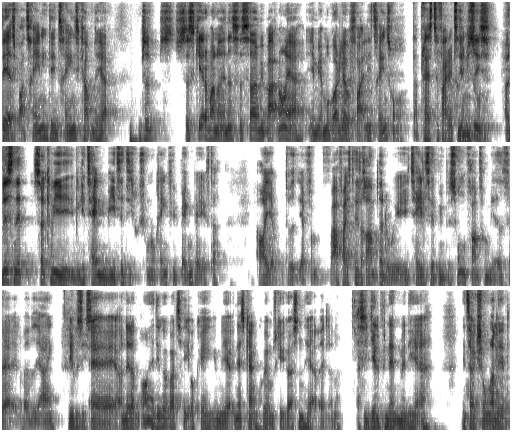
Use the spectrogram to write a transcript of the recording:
det er altså bare træning, det er en træningskamp det her, så, så sker der bare noget andet, så, så er vi bare, når jeg, jamen jeg må godt lave fejl i træningsrummet. Der er plads til fejl i træningsrummet. Og det er sådan lidt, så kan vi, vi kan tage en meta-diskussion omkring feedbacken bagefter. Og jeg, du ved, jeg var faktisk lidt ramt, da du i tale sætte min person frem for min adfærd, eller hvad ved jeg, ikke? Lige præcis. Øh, og netop, åh ja, det kan jeg godt se, okay, jamen jeg, næste gang kunne jeg måske gøre sådan her, eller eller andet. Altså hjælpe hinanden med de her interaktioner lidt.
